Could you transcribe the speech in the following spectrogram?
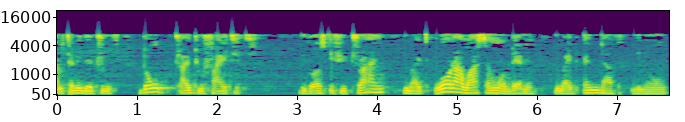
I'm telling the truth. Don't try to fight it. Because if you try, you might one hour some of them, you might end up, you know,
